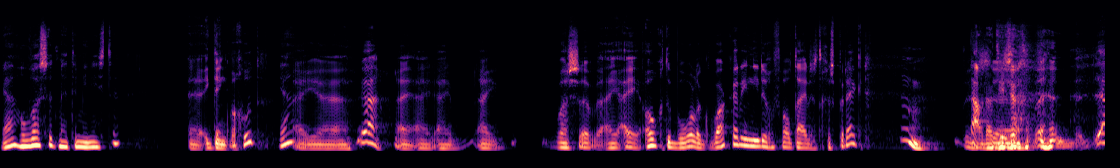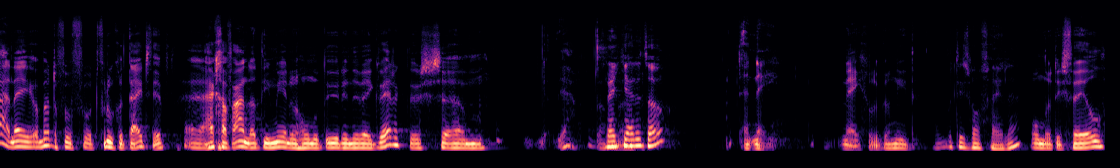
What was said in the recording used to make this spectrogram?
Ja, hoe was het met de minister? Uh, ik denk wel goed. Ja? Hij, uh, ja, hij, hij, hij, hij was, uh, hij, hij oogde behoorlijk wakker in ieder geval tijdens het gesprek. Hmm. Dus, nou, dat is Ja, nee, maar voor, voor het vroege tijdstip. hij gaf aan dat hij meer dan 100 uur in de week werkt. Dus um, ja. Weet jij dat ook? nee. Nee, gelukkig niet. 100 is wel veel, hè? 100 is veel.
